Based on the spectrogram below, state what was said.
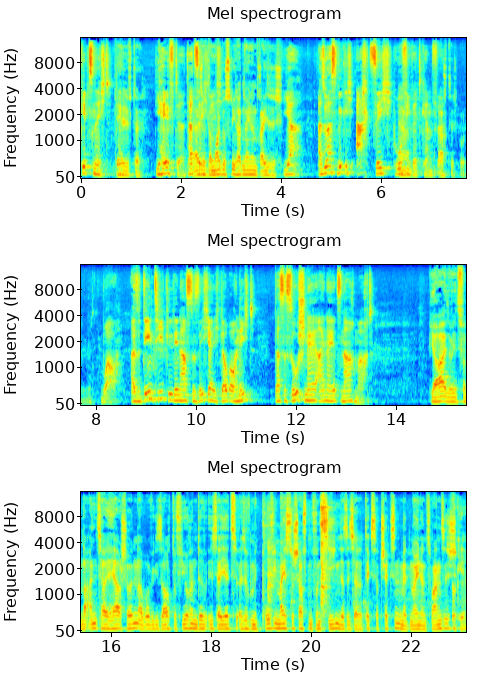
gibt's nicht? die Der, Hälfte. die Hälfte, Also tatsächlich. der Markus Riel hat 39. ja. Also du hast wirklich 80 Profi-Wettkämpfe. 80 Prozent. Wow. Also den Titel, den hast du sicher. Ich glaube auch nicht, dass es so schnell einer jetzt nachmacht. Ja, also jetzt von der Anzahl her schon, aber wie gesagt, der Führende ist ja jetzt, also mit Profimeisterschaften von Siegen, das ist ja der Dexter Jackson mit 29. Okay.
